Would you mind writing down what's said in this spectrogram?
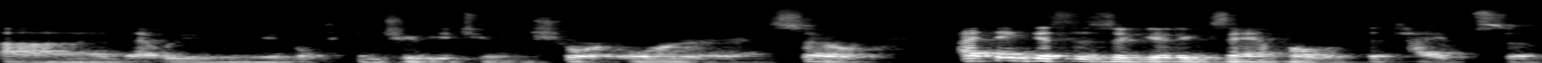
uh, that we were able to contribute to in short order. And so I think this is a good example of the types of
